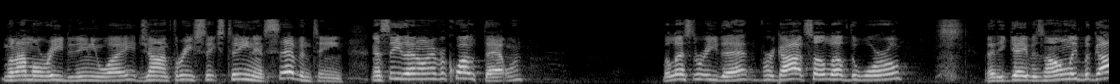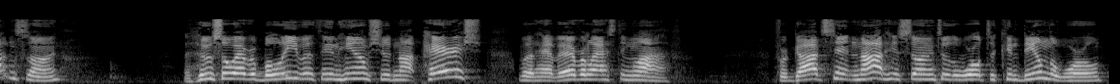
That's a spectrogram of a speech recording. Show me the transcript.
but I'm going to read it anyway. John 3:16 and 17. Now see, they don't ever quote that one. But let's read that. For God so loved the world that he gave his only begotten son that whosoever believeth in him should not perish, but have everlasting life. For God sent not his Son into the world to condemn the world,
